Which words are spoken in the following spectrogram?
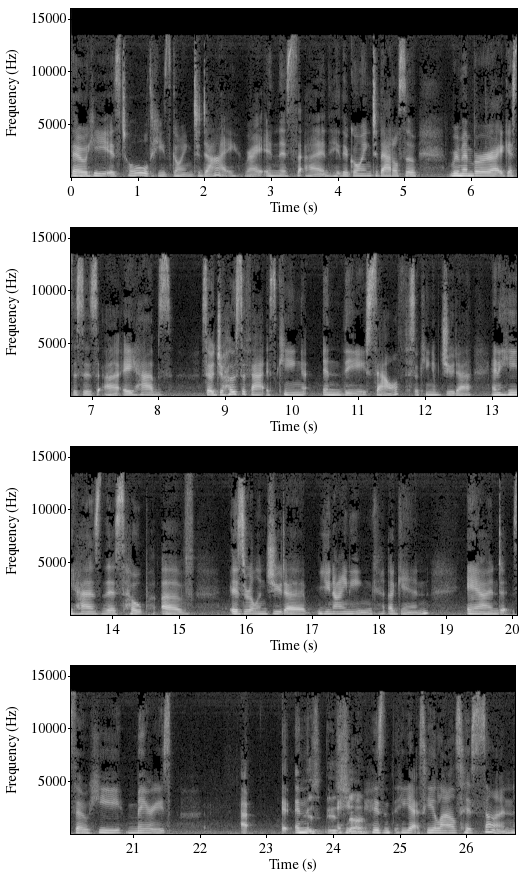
So he is told he's going to die, right? In this, uh, and he, they're going to battle. So remember, I guess this is uh, Ahab's. So Jehoshaphat is king in the south, so king of Judah, and he has this hope of Israel and Judah uniting again, and so he marries. And His- his he- son. his yes, he allows his son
